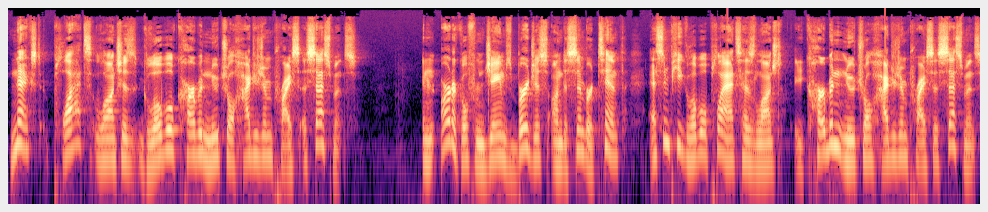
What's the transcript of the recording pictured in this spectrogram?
Next, Platts launches global carbon neutral hydrogen price assessments. In an article from James Burgess on December 10th, S&P Global Platts has launched a carbon neutral hydrogen price assessments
